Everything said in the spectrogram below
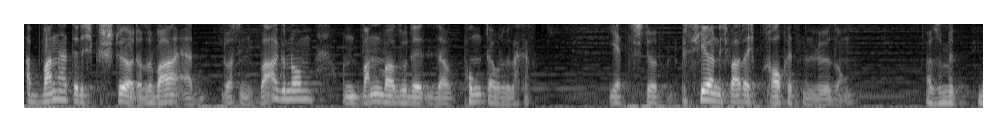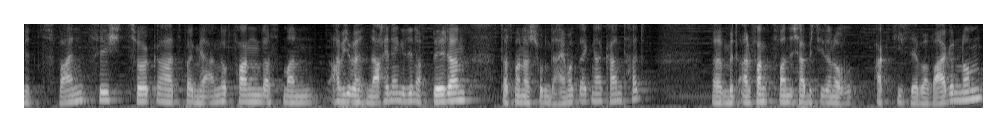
ab wann hat er dich gestört? Also war er, du hast ihn wahrgenommen und wann war so der, dieser Punkt da, wo du gesagt hast, jetzt stürzt bis hier und ich warte, ich brauche jetzt eine Lösung. Also mit, mit 20 circa hat es bei mir angefangen, dass man, habe ich aber im Nachhinein gesehen auf Bildern, dass man da schon Geheimratsecken erkannt hat. Äh, mit Anfang 20 habe ich die dann auch aktiv selber wahrgenommen.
